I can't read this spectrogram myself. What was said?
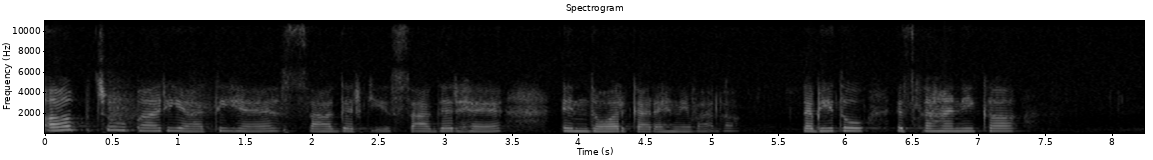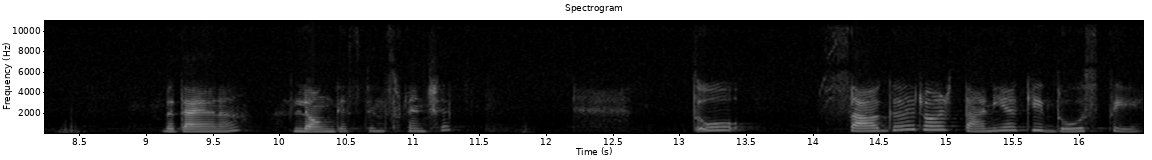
अब जो बारी आती है सागर की, सागर है इंदौर का रहने वाला। तभी तो इस कहानी का बताया ना लॉन्ग डिस्टेंस फ्रेंडशिप तो सागर और तानिया की दोस्ती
